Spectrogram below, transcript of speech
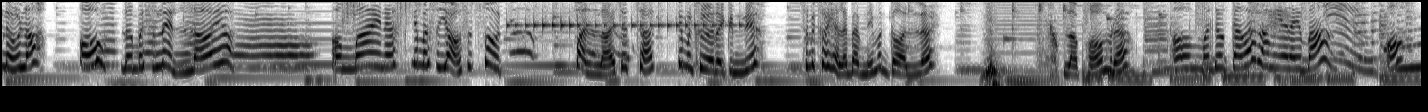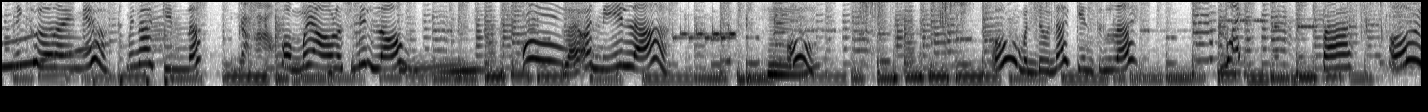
หนูเหรอ โอ้ลืมไปสนิทเลยอะโอ้ไม่นะ นี่มันสยองสุดๆ ฝันร้ายชัดๆ นี่มันคืออะไรกันเนี่ย ฉันไม่เคยเห็นอะไรแบบนี้มาก่อนเลย เราพร้อมแล้วเออมาดูกันว่าเรามีอะไรบ้างโอ้นี่คืออะไรเนี่ย ไม่น่ากินนะผมไม่เอาละฉันไม่ลอง แล้วอันนี้ล่ะ โอ้ โอ้ มันดูน่ากินจังเลย What แต่โอ้ย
